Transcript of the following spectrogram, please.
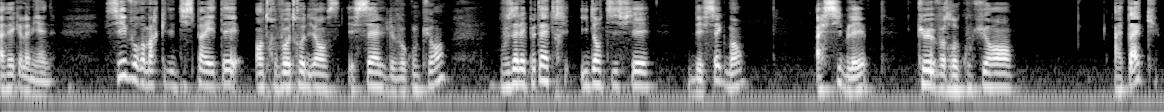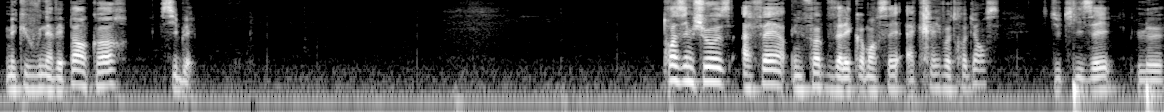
avec la mienne? Si vous remarquez des disparités entre votre audience et celle de vos concurrents, vous allez peut-être identifier des segments à cibler que votre concurrent attaque mais que vous n'avez pas encore ciblé. Troisième chose à faire une fois que vous allez commencer à créer votre audience, c'est d'utiliser le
